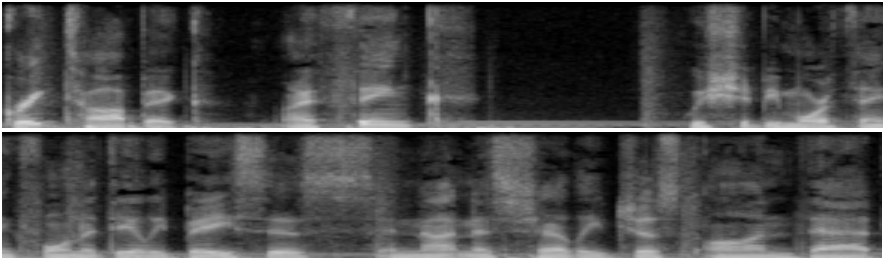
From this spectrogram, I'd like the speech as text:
Great topic. I think we should be more thankful on a daily basis and not necessarily just on that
